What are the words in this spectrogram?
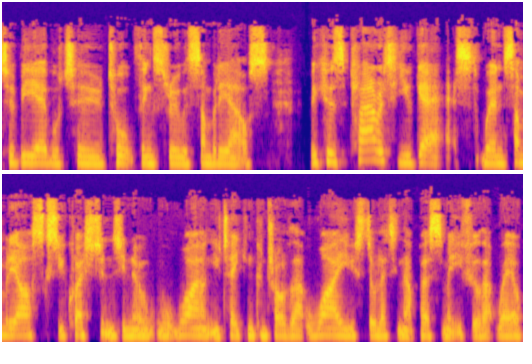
to be able to talk things through with somebody else because clarity you get when somebody asks you questions, you know, why aren't you taking control of that? Why are you still letting that person make you feel that way? Or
